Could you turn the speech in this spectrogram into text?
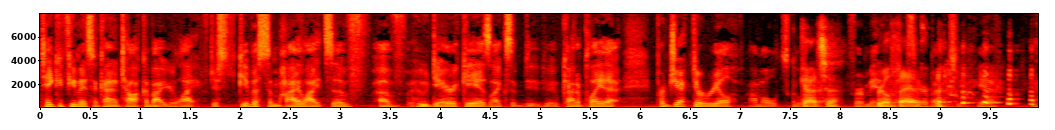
take a few minutes and kind of talk about your life. Just give us some highlights of, of who Derek is, like some, kind of play that projector reel. I'm old school. Gotcha. For a minute. Real fast. Yeah.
